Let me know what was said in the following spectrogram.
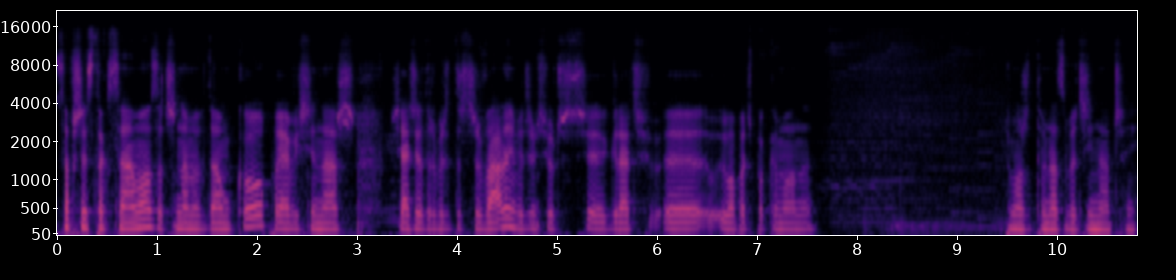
Zawsze jest tak samo, zaczynamy w domku, pojawi się nasz przyjaciel, który będzie też i będziemy się uczyć e, grać e, i łapać Pokemony. Czy może tym razem będzie inaczej?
